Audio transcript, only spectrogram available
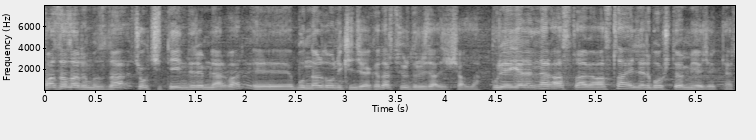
bazalarımızda çok ciddi indirimler var. E, bunları da 12. aya kadar sürdüreceğiz inşallah. Buraya gelenler asla ve asla elleri boş dönmeyecekler.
